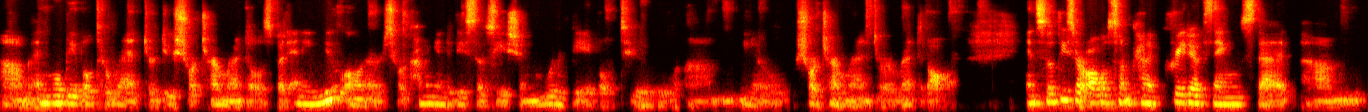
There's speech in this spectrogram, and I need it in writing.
um, and will be able to rent or do short-term rentals. But any new owners who are coming into the association wouldn't be able to, um, you know, short-term rent or rent at all. And so these are all some kind of creative things that, um,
